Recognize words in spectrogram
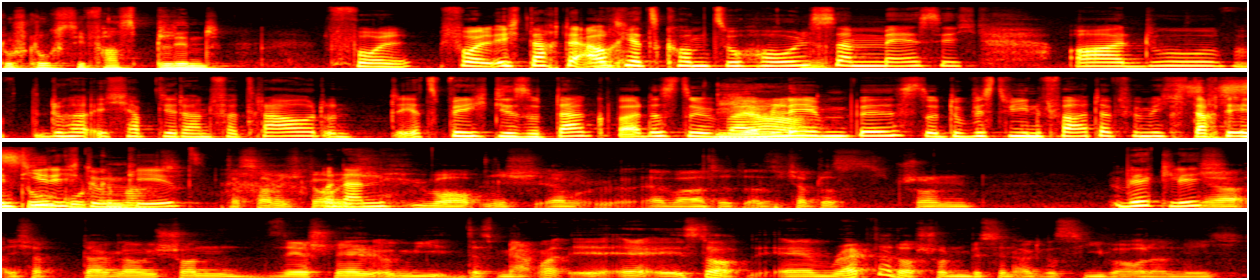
du schlugst die fast blind. Voll, voll. Ich dachte auch, Also- jetzt kommt so wholesome-mäßig. Oh, du, du, ich habe dir dann vertraut und jetzt bin ich dir so dankbar, dass du in meinem Ja. Leben bist und du bist wie ein Vater für mich. Ich Das dachte, ist in so die Richtung gemacht. geht's. Das habe ich, glaube ich, überhaupt nicht er erwartet. Also ich habe das schon, Wirklich? ja, ich habe da, glaube ich, schon sehr schnell irgendwie, das merkt man, er, er ist doch, er rappt da doch schon ein bisschen aggressiver, oder nicht?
